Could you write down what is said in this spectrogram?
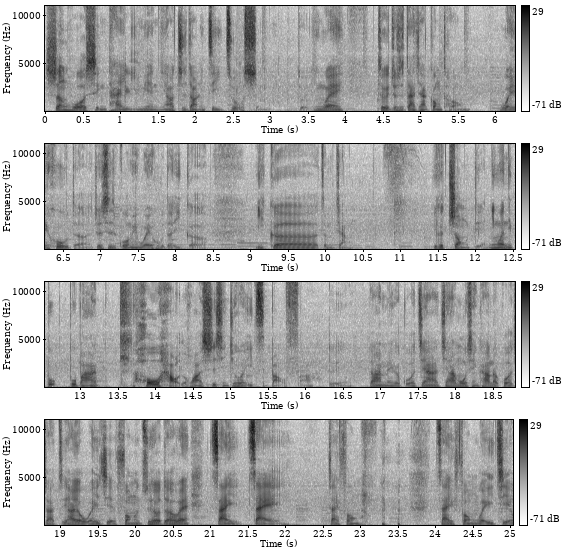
生活形态里面，你要知道你自己做什么。对，因为这个就是大家共同维护的，就是国民维护的一个一个怎么讲？一个重点，因为你不不把它 hold 好的话，事情就会一直爆发。对，当然每个国家，现在目前看到的国家，只要有微解封，最后都会再再再封，再封微解，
